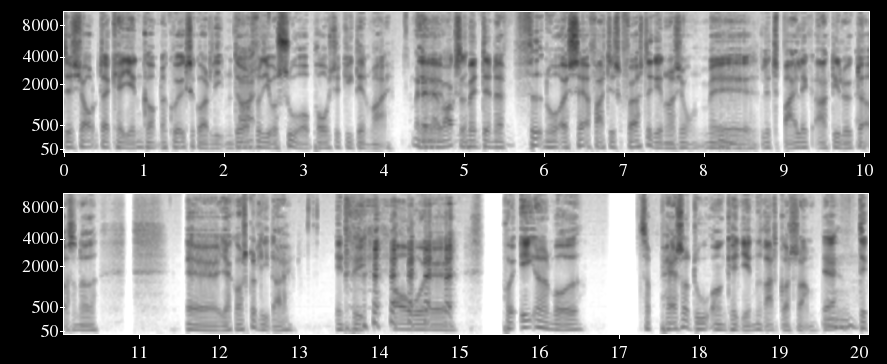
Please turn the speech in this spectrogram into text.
Det er sjovt, da Cayenne kom, der kunne jeg ikke så godt lide dem. Det var Nej. også, fordi jeg var sur over, at Porsche gik den vej. Men den er vokset. Men den er fed nu, og især faktisk første generation, med mm. lidt spejlæg-agtige lygter ja. og sådan noget. Øh, jeg kan også godt lide dig, NP. og øh, på en eller anden måde, så passer du og en Cayenne ret godt sammen. Ja. Mm. Det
